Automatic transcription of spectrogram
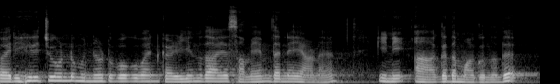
പരിഹരിച്ചുകൊണ്ട് മുന്നോട്ട് പോകുവാൻ കഴിയുന്നതായ സമയം തന്നെയാണ് ഇനി ആഗതമാകുന്നത്.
